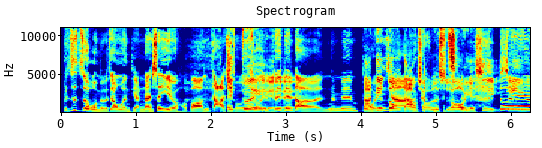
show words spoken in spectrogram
不是只有我们有这样问题啊，男生也有好不好？我们打球的时候也不是一天到晚那边打电动、打球的时候也是 对啊，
